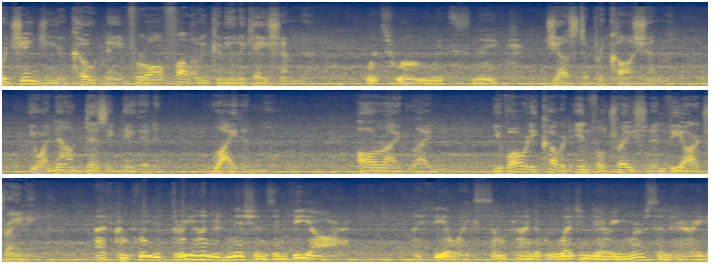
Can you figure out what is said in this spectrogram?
we're changing your code name for all following communication. What's wrong with Snake? Just a precaution. You are now designated Raiden. All right, Raiden. You've already covered infiltration and VR training. I've completed 300 missions in VR. I feel like some kind of legendary mercenary.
